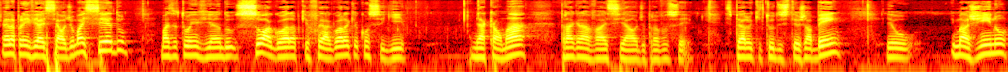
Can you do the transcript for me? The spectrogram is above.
era para enviar esse áudio mais cedo, mas eu estou enviando só agora, porque foi agora que eu consegui me acalmar para gravar esse áudio para você. Espero que tudo esteja bem. Eu imagino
